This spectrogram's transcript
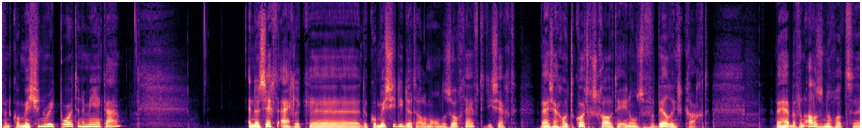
9-11 Commission Report in Amerika. En dan zegt eigenlijk uh, de commissie die dat allemaal onderzocht heeft, die zegt, wij zijn gewoon tekortgeschoten in onze verbeeldingskracht. We hebben van alles nog wat uh,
